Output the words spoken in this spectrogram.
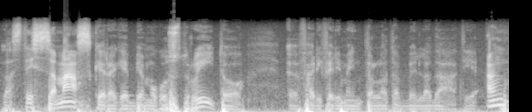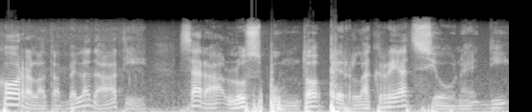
La stessa maschera che abbiamo costruito eh, fa riferimento alla tabella dati. Ancora la tabella dati sarà lo spunto per la creazione di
